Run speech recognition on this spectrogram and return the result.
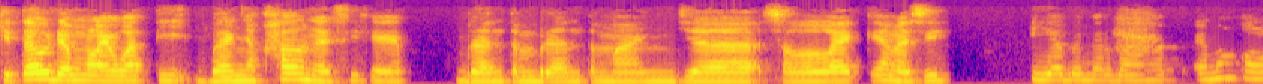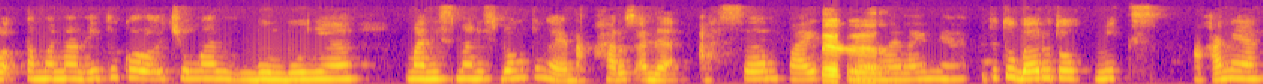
kita udah melewati banyak hal nggak sih? Kayak berantem berantem manja selek ya nggak sih? Iya bener banget. Emang kalau temenan itu kalau cuman bumbunya manis-manis doang tuh nggak enak. Harus ada asam pahit dan lain-lainnya. Itu tuh baru tuh mix. Makanya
